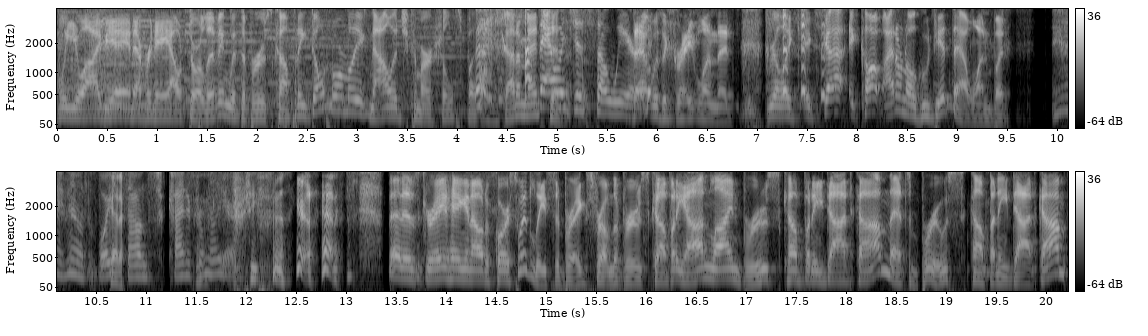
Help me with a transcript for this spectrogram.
WIBA and Everyday Outdoor Living with the Bruce Company. Don't normally acknowledge commercials, but i got to mention that was just so weird. that was a great one that really it got it caught I don't know who did that one, but yeah, I know the voice Gotta- sounds kind of familiar. pretty familiar. That is that is great. Hanging out, of course, with Lisa Briggs from the Bruce Company. Online, brucecompany.com. That's brucecompany.com.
